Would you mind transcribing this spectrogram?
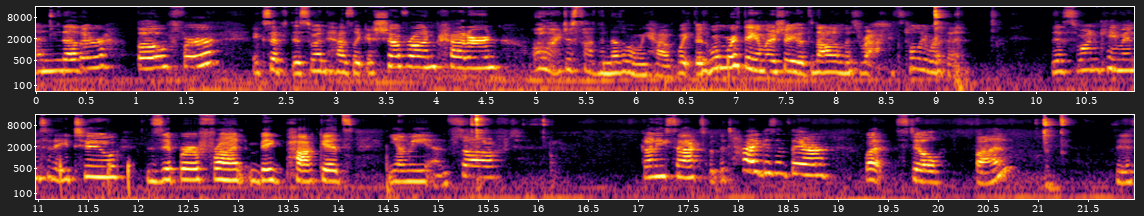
Another faux fur, except this one has like a chevron pattern Oh, I just thought of another one we have. Wait, there's one more thing I'm going to show you that's not on this rack. It's totally worth it. This one came in today too. Zipper front, big pockets, yummy and soft. Gunne Sax, but the tag isn't there, but still fun. This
